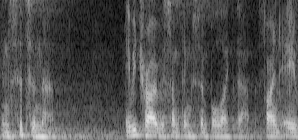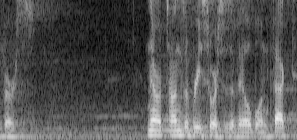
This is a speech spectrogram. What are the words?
and sits in that. Maybe try with something simple like that. Find a verse and there are tons of resources available. In fact,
